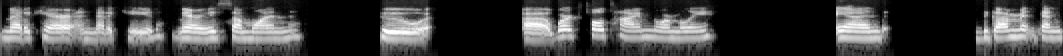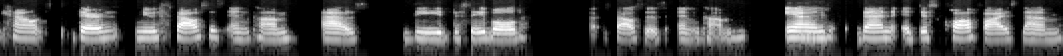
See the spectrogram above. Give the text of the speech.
Medicare, and Medicaid marries someone who uh, full time normally And the government then counts their new spouse's income as the disabled uh, spouse's income. And mm-hmm. then it disqualifies them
